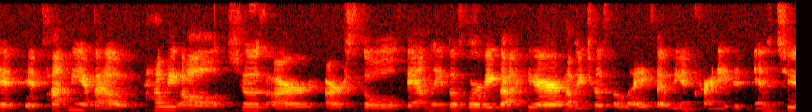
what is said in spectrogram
it, it taught me about how we all chose our, our soul family before we got here, how we chose the life that we incarnated into,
